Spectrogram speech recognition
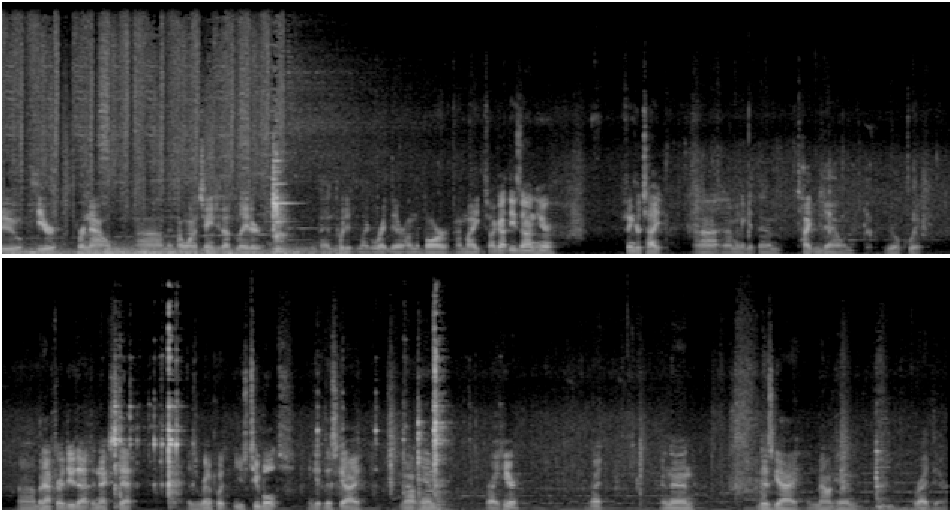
to here for now. Um, if I want to change it up later and put it like right there on the bar, I might. So I got these on here, finger tight, uh, and I'm going to get them tightened down real quick. Uh, but after I do that, the next step is we're going to put use two bolts and get this guy, mount him right here, right? And then this guy and mount him right there.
